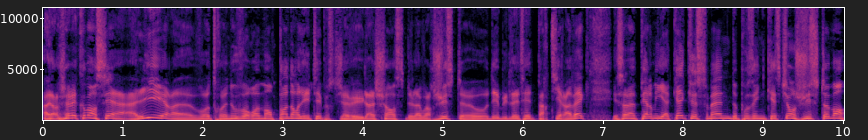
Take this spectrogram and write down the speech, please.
Alors, j'avais commencé à, à lire euh, votre nouveau roman pendant l'été, parce que j'avais eu la chance de l'avoir juste euh, au début de l'été de partir avec, et ça m'a permis il y a quelques semaines de poser une question justement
